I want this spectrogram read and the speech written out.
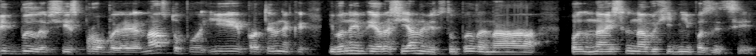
відбили всі спроби наступу, і противники, і вони і росіяни відступили на, на, на вихідні позиції.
